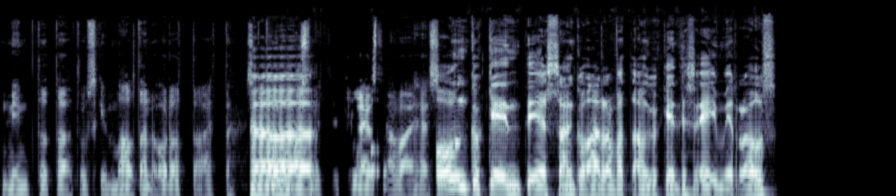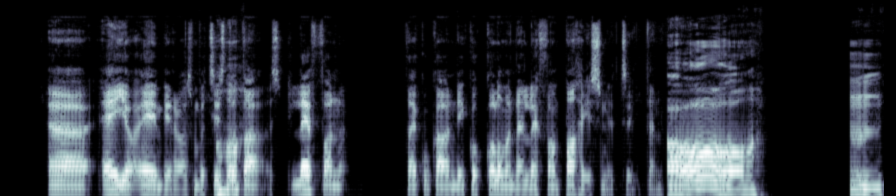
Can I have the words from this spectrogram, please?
niin tota, tuskin maltan odottaa, että se kolmas nyt tulee jossain vaiheessa. Onko kenties, saanko arvata, onko kenties Amy Rose? Öö, ei ole Amy Rose, mutta siis tota, leffan, tai kuka on niinku kolmannen leffan pahis nyt sitten. Oo. Hmm.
